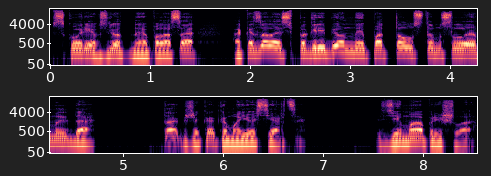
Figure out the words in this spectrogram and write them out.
Вскоре взлетная полоса оказалась погребенной под толстым слоем льда, так же, как и мое сердце. «Зима пришла»,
